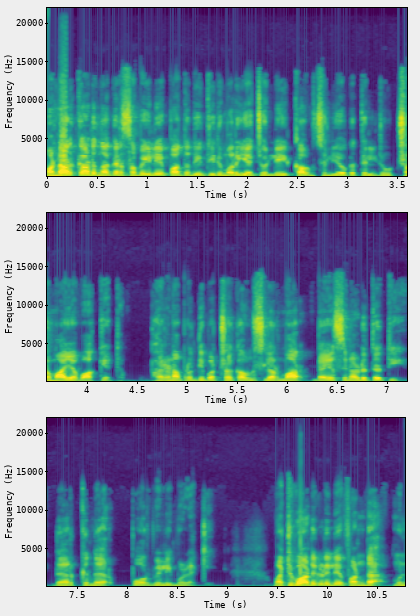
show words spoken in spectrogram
മണ്ണാർക്കാട് നഗരസഭയിലെ പദ്ധതി തിരിമറിയെ ചൊല്ലി കൗൺസിൽ യോഗത്തിൽ രൂക്ഷമായ വാക്കേറ്റം. ഭരണ പ്രതിപക്ഷ കൗൺസിലർമാർ ഡയസിനടുത്തെത്തി നേർക്കുനേർ പോർവിളി മുഴക്കി. മറ്റു വാർഡുകളിലെ ഫണ്ട് മുൻ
